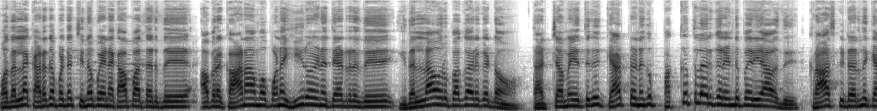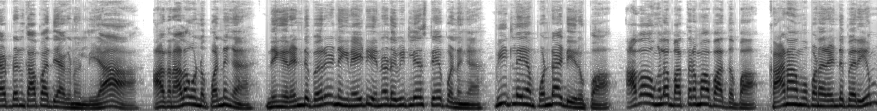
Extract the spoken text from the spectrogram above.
முதல்ல கடத்தப்பட்ட சின்ன பையனை காப்பாத்துறது அப்புறம் காணாம போன ஹீரோயினை தேடுறது இதெல்லாம் ஒரு பக்கம் இருக்கட்டும். தற்சமயத்துக்கு கேப்டனுக்கு பக்கத்துல இருக்க ரெண்டு பேரையாவது கிராஸ் கிட்ட இருந்து கேப்டன் காப்பாத்தி ஆகணும் இல்லையா? அதனால ஒண்ணு பண்ணுங்க. நீங்க ரெண்டு பேரும் இன்னைக்கு நைட்டு என்னோட வீட்லயே ஸ்டே பண்ணுங்க. வீட்ல என் பொண்டாட்டி இருப்பா. அவ உங்களை பத்திரமா பார்த்துப்பா. காணாம போன ரெண்டு பேரையும்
